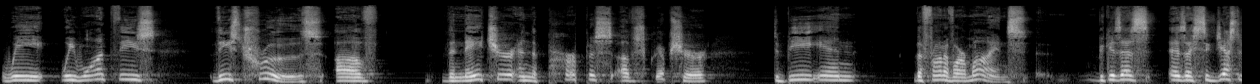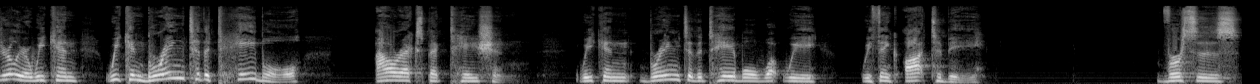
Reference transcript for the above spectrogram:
we, we want these, these truths of the nature and the purpose of Scripture to be in the front of our minds. Because as, as I suggested earlier, we can, we can bring to the table our expectation. We can bring to the table what we, we think ought to be versus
